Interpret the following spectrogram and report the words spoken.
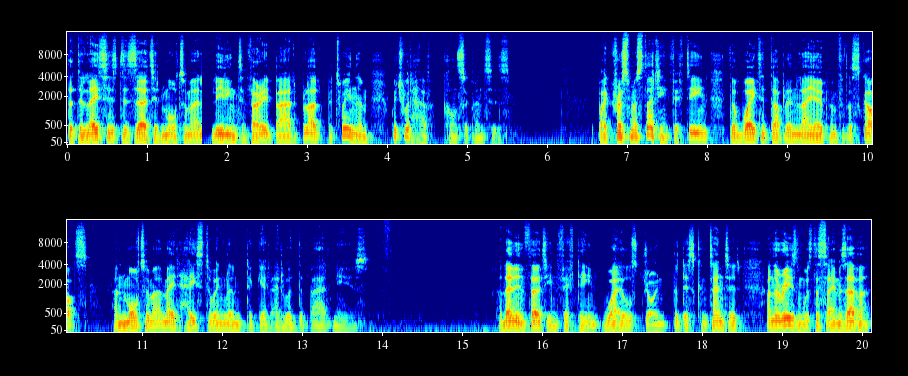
The de Lacys deserted Mortimer, leading to very bad blood between them, which would have consequences. By Christmas 1315, the way to Dublin lay open for the Scots, and Mortimer made haste to England to give Edward the bad news. And then in 1315, Wales joined the discontented, and the reason was the same as ever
